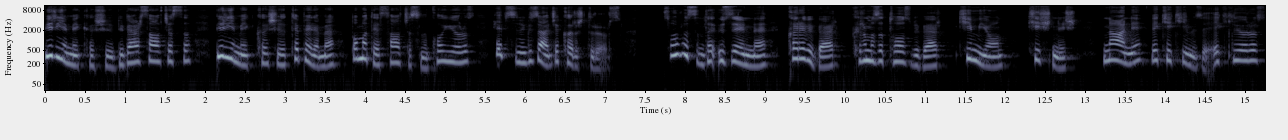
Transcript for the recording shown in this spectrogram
1 yemek kaşığı biber salçası, 1 yemek kaşığı tepeleme domates salçasını koyuyoruz. Hepsini güzelce karıştırıyoruz. Sonrasında üzerine karabiber, kırmızı toz biber, kimyon, kişniş, nane ve kekiğimizi ekliyoruz.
